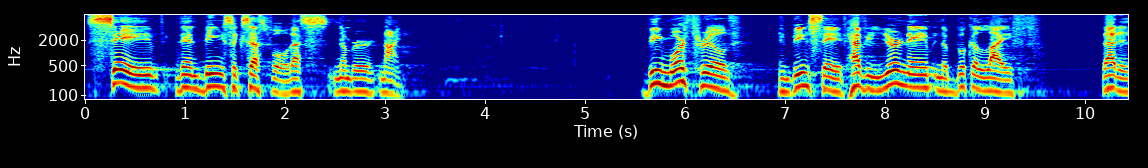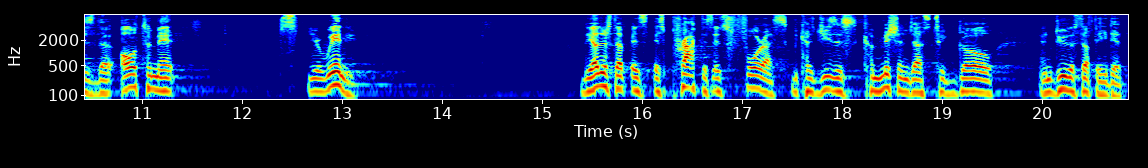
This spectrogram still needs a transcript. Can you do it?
saved than being successful. That's number nine. Being more thrilled in being saved, having your name in the book of life, that is the ultimate, you're winning. The other stuff is, is practice, it's for us because Jesus commissioned us to go and do the stuff that he did.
